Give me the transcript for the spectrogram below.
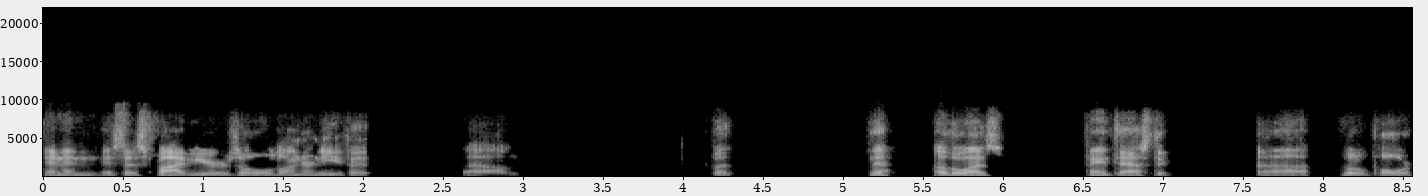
and then it says five years old underneath it. Um, but yeah, otherwise, fantastic uh, little pour.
